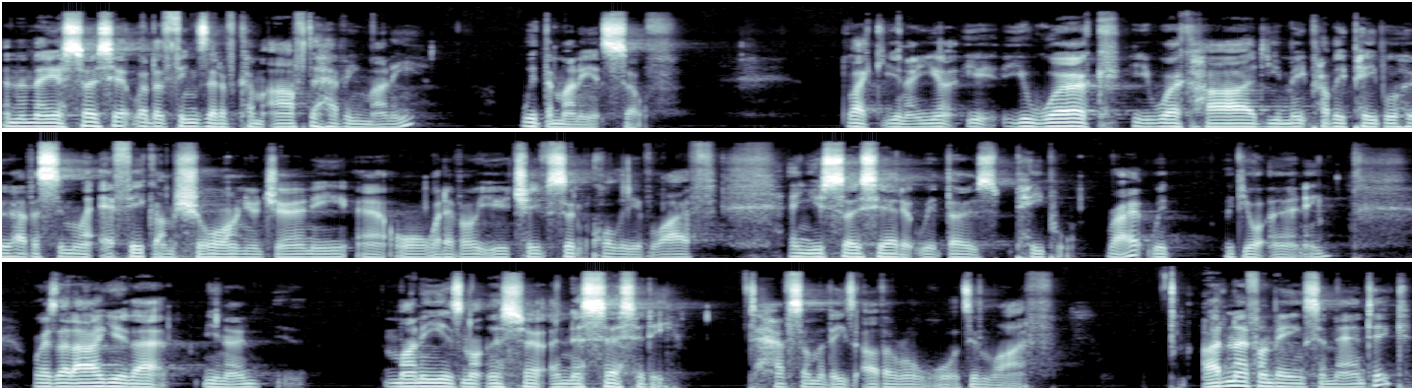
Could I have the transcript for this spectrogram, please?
And then they associate a lot of things that have come after having money with the money itself like you know you, you, you work you work hard you meet probably people who have a similar ethic i'm sure on your journey uh, or whatever you achieve certain quality of life and you associate it with those people right? With with your earning. Whereas i'd argue that you know money is not necessarily a necessity to have some of these other rewards in life. I don't know if i'm being semantic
